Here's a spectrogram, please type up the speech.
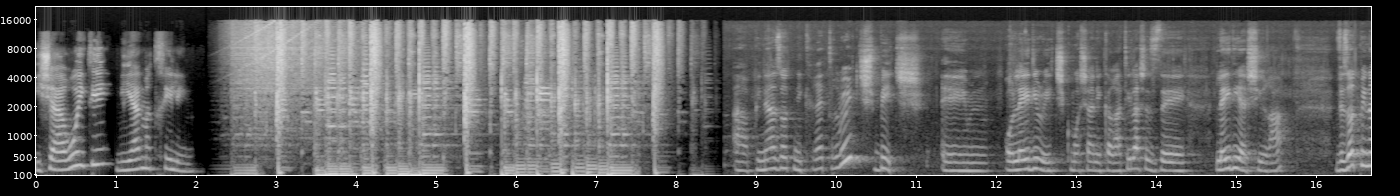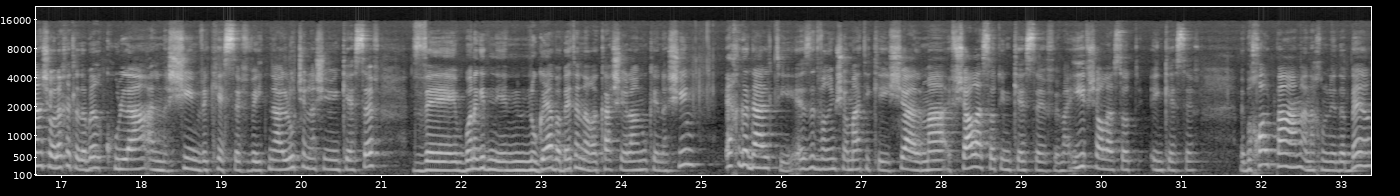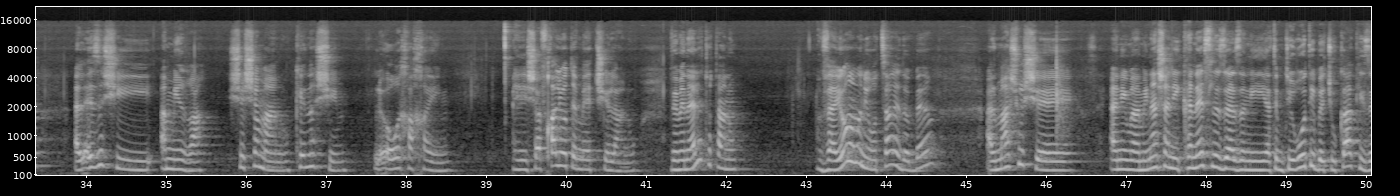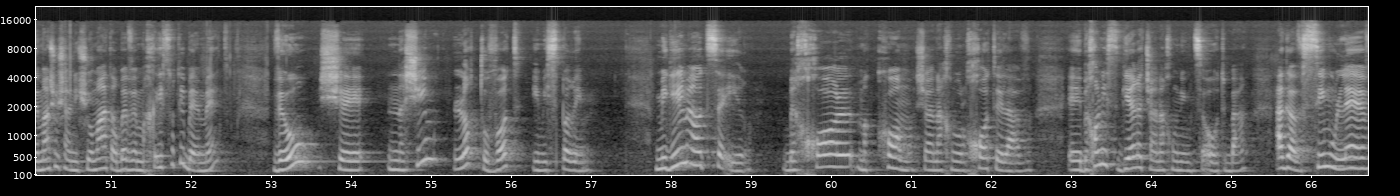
יישארו איתי, מיד מתחילים. הפינה הזאת נקראת ריץ' ביץ', אמ, או ליידי ריץ', כמו שאני קראתי לה, שזה ליידי עשירה. וזאת פינה שהולכת לדבר כולה על נשים וכסף והתנהלות של נשים עם כסף, ובוא נגיד נוגע בבטן הרכה שלנו כנשים, איך גדלתי, איזה דברים שמעתי כאישה על מה אפשר לעשות עם כסף ומה אי אפשר לעשות עם כסף. ובכל פעם אנחנו נדבר על איזושהי אמירה ששמענו כנשים לאורך החיים, אה, שהפכה להיות אמת שלנו ומנהלת אותנו. והיום אני רוצה לדבר על משהו שאני מאמינה שאני אכנס לזה, אז אני, אתם תראו אותי בתשוקה, כי זה משהו שאני שומעת הרבה ומכעיס אותי באמת, והוא שנשים לא טובות עם מספרים. מגיל מאוד צעיר, בכל מקום שאנחנו הולכות אליו, אה, בכל מסגרת שאנחנו נמצאות בה, אגב, שימו לב,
